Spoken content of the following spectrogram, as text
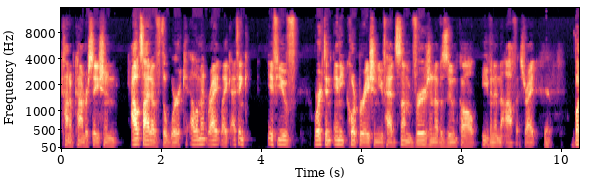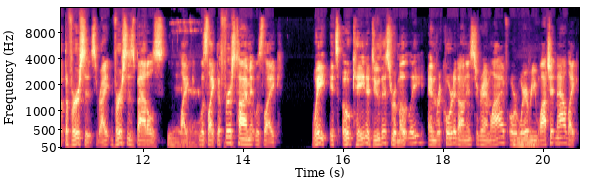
kind of conversation outside of the work element, right? Like I think if you've worked in any corporation, you've had some version of a Zoom call, even in the office, right? Yeah. But the Verzuz, right? Verzuz battles, yeah. like was like the first time it was like wait, it's okay to do this remotely and record it on Instagram Live or mm-hmm. wherever you watch it now. Like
